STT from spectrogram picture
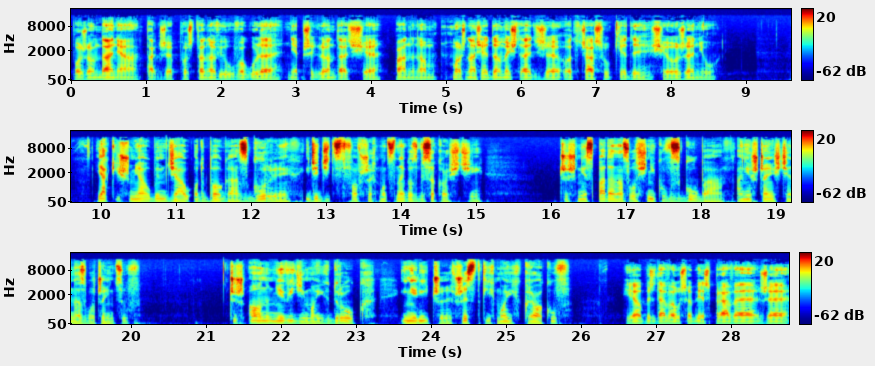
pożądania, także postanowił w ogóle nie przyglądać się pannom. Można się domyślać, że od czasu, kiedy się ożenił, Jakiż miałbym dział od Boga z góry i dziedzictwo wszechmocnego z wysokości? Czyż nie spada na złośników zguba, a nieszczęście na złoczyńców? Czyż On nie widzi moich dróg i nie liczy wszystkich moich kroków? Job zdawał sobie sprawę, że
